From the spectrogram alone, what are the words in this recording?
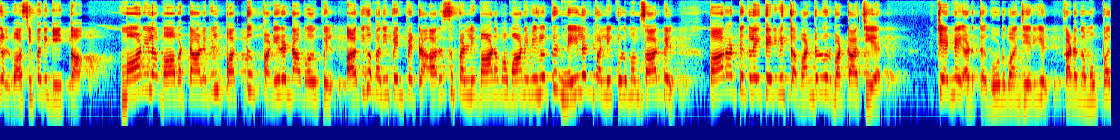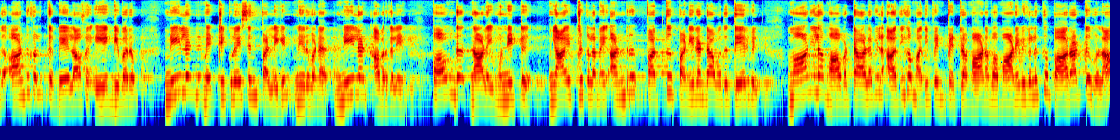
செய்திகள் வாசிப்பது கீதா. மாநில மாவட்ட அளவில் பத்து பனிரெண்டாம் வகுப்பில் அதிக மதிப்பெண் பெற்ற அரசு பள்ளி மாணவ மாணவிகளுக்கு நீலன் பள்ளி குழுமம் சார்பில் பாராட்டுக்களை தெரிவித்த வண்டலூர் வட்டாட்சியர். சென்னை அடுத்த கூடுவாஞ்சேரியில் கடந்த முப்பது ஆண்டுகளுக்கு மேலாக இயங்கி வரும் நீலன் மெட்ரிகுலேஷன் பள்ளியின் நிறுவனர் நீலன் அவர்களின் பவுண்டர் நாளை முன்னிட்டு ஞாயிற்றுக்கிழமை அன்று பத்து பனிரெண்டாவது தேர்வில் மாநில மாவட்ட அளவில் அதிக மதிப்பெண் பெற்ற மாணவ மாணவிகளுக்கு பாராட்டு விழா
